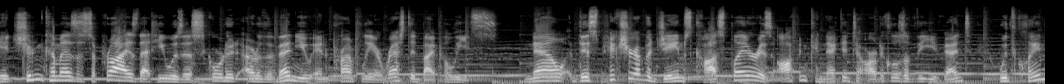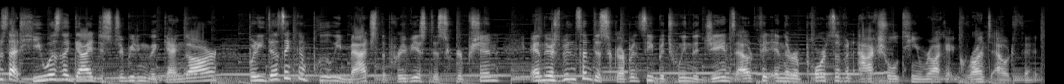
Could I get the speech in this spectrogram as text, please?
It shouldn't come as a surprise that he was escorted out of the venue and promptly arrested by police. Now, this picture of a James cosplayer is often connected to articles of the event with claims that he was the guy distributing the Gengar, but he doesn't completely match the previous description, and there's been some discrepancy between the James outfit and the reports of an actual Team Rocket grunt outfit.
